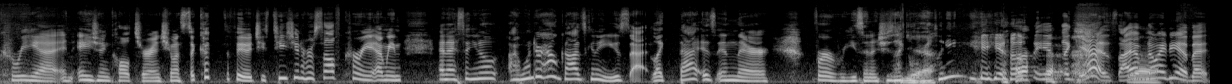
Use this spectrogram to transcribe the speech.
Korea and Asian culture, and she wants to cook the food. She's teaching herself Korean. I mean, and I said, you know, I wonder how God's going to use that. Like that is in there for a reason. And she's like, Yeah. really? you know, it's like, yes, I have no idea, but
